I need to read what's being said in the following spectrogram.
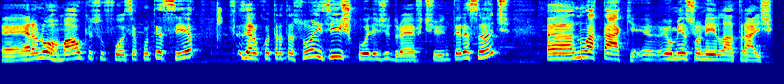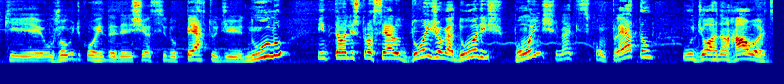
é, era normal que isso fosse acontecer fizeram contratações e escolhas de draft interessantes. Uh, no ataque, eu mencionei lá atrás que o jogo de corrida deles tinha sido perto de nulo, então eles trouxeram dois jogadores bons, né, que se completam, o Jordan Howard,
